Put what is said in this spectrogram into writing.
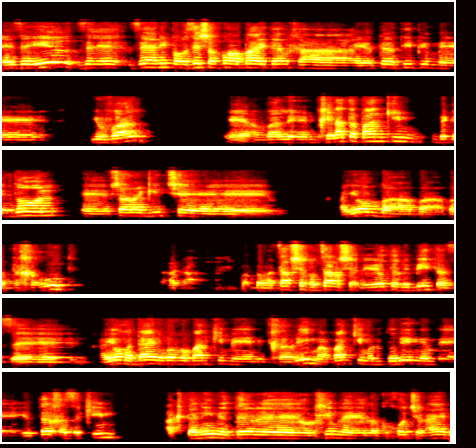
איזה עיר? זה, זה אני פה, זה שבוע הבא אתן לך יותר טיפים, יובל, אבל מבחינת הבנקים, בגדול, אפשר להגיד שהיום בתחרות, במצב שנוצר של עליות הריבית, אז uh, היום עדיין רוב הבנקים uh, מתחרים, הבנקים הגדולים הם uh, יותר חזקים, הקטנים יותר הולכים ללקוחות שלהם,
